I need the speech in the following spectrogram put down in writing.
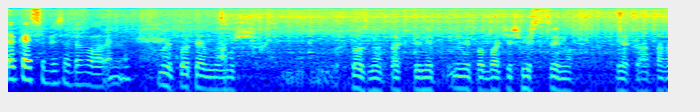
таке собі задоволення. Ми по темному ж хто знає, так ти не, не побачиш місцину, яка там.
